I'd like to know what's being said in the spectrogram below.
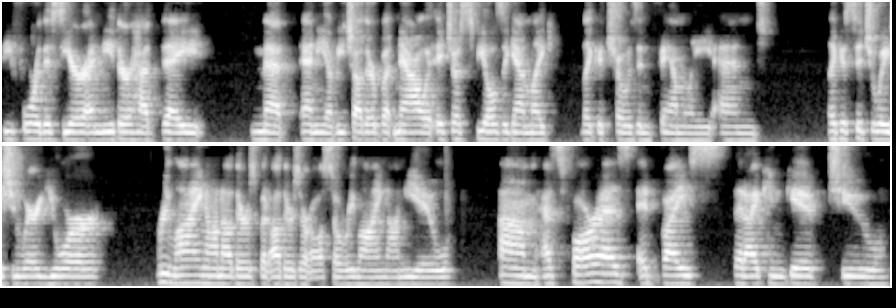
before this year, and neither had they met any of each other. But now it just feels again like like a chosen family and like a situation where you're relying on others, but others are also relying on you. Um, as far as advice that I can give to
